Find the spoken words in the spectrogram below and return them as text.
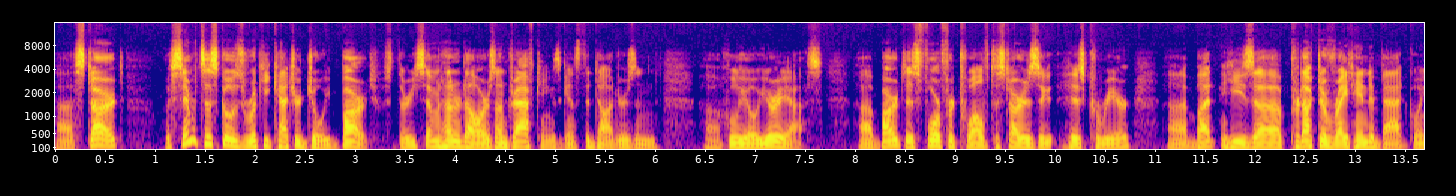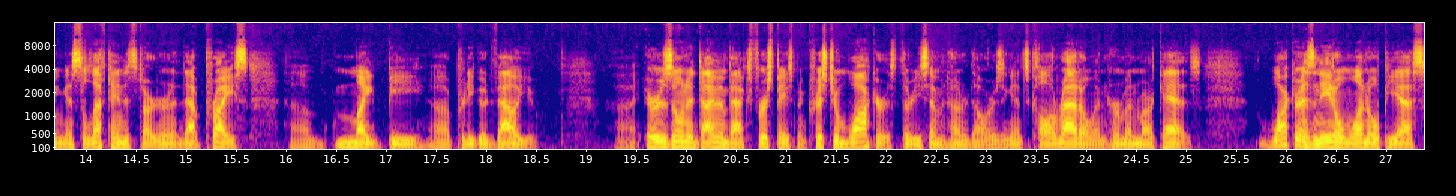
Uh, start with San Francisco's rookie catcher Joey Bart, who's $3,700 on DraftKings against the Dodgers and uh, Julio Urias. Uh, Bart is 4 for 12 to start his, his career, uh, but he's a productive right handed bat going against a left handed starter, and at that price uh, might be pretty good value. Uh, Arizona Diamondbacks first baseman Christian Walker is $3,700 against Colorado and German Marquez. Walker has an 801 OPS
